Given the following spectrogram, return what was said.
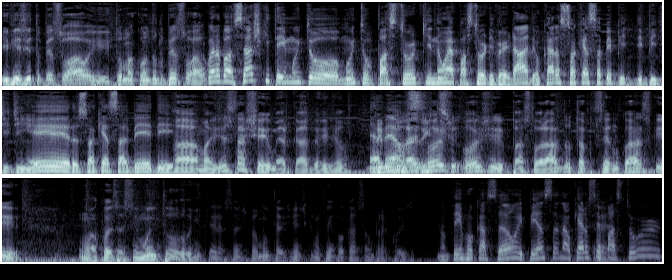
e visita o pessoal e toma conta do pessoal. Agora, você acha que tem muito, muito pastor que não é pastor de verdade? O cara só quer saber de pedir dinheiro, só quer saber de. Ah, mas isso está cheio o mercado aí, viu? É mesmo? Aliás, hoje, hoje pastorado está sendo quase que uma coisa assim muito interessante para muita gente que não tem vocação para coisa. Não tem vocação e pensa, não, quero ser É. pastor.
